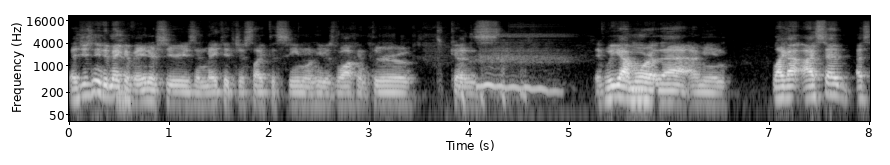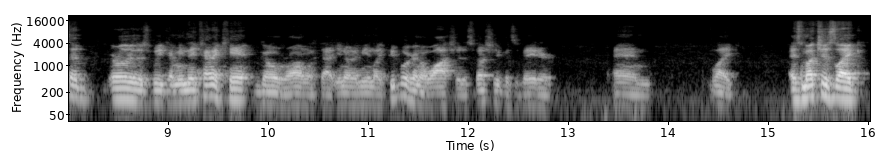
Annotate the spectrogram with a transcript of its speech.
They just need to make a Vader series and make it just like the scene when he was walking through. Because if we got more of that, I mean, like I, I said, I said earlier this week, I mean, they kind of can't go wrong with that. You know what I mean? Like people are gonna watch it, especially if it's Vader. And like, as much as like,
